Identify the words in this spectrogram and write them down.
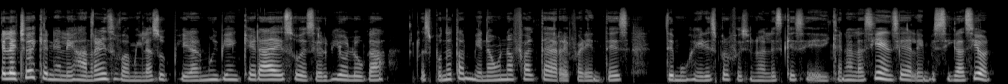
El hecho de que ni Alejandra ni su familia supieran muy bien qué era eso de ser bióloga responde también a una falta de referentes de mujeres profesionales que se dedican a la ciencia y a la investigación.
